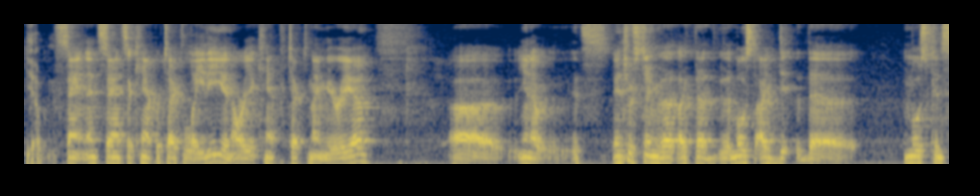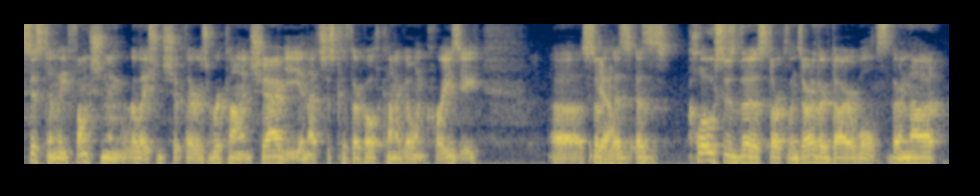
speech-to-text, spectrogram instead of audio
yep. San- and Sansa can't protect Lady, and Arya can't protect Nymeria. Uh, you know, it's interesting that like the, the most ide- the most consistently functioning relationship there is Rickon and Shaggy, and that's just because they're both kind of going crazy. Uh, so yeah. as as close as the Starklings are, they're direwolves. They're not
